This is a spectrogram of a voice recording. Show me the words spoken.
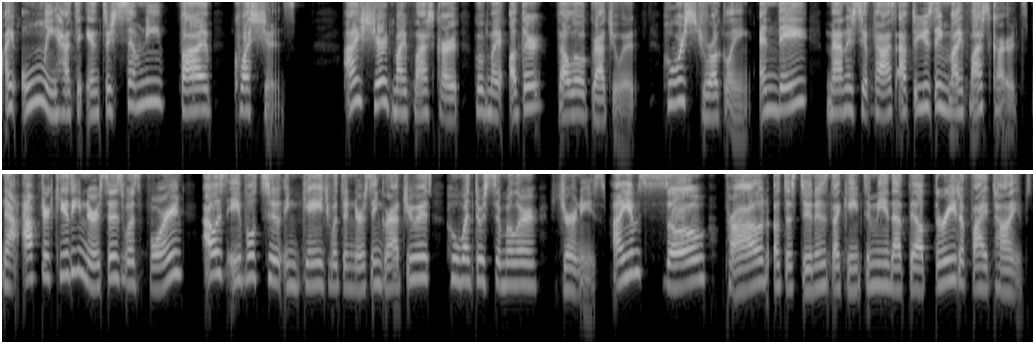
I only had to answer 75 questions. I shared my flashcard with my other fellow graduate who were struggling and they managed to pass after using my flashcards. Now, after QD Nurses was born, I was able to engage with the nursing graduates who went through similar journeys. I am so proud of the students that came to me that failed three to five times.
